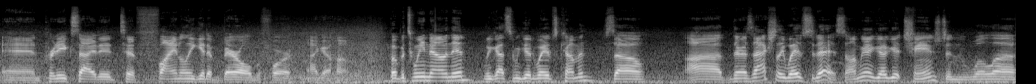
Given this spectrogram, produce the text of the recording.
and pretty excited to finally get a barrel before I go home. But between now and then, we got some good waves coming. So uh, there's actually waves today. So I'm gonna go get changed and we'll uh,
